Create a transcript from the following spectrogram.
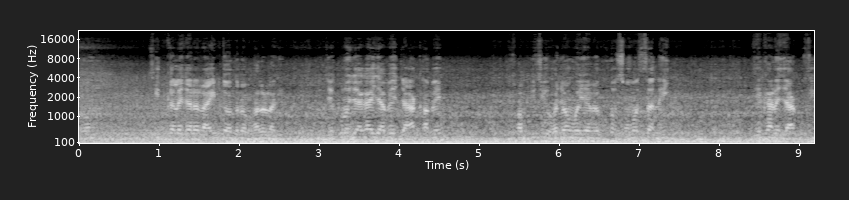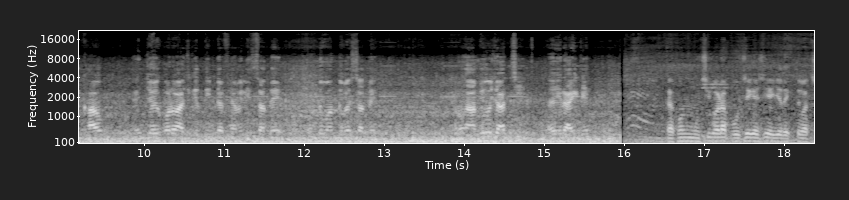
এবং শীতকালে যারা রাইড ততটা ভালো লাগে যে কোনো জায়গায় যাবে, যা খাবে সব কিছুই হজম হয়ে যাবে, কোনো সমস্যা নেই। যেখানে যা খুশি খাও এনজয় করো আজকের দিনটা ফ্যামিলির সাথে বন্ধু বান্ধবের সাথে। এবং আমিও যাচ্ছি এই রাইডে এখন মুচিপাড়া পৌঁছে গেছি, এই যে দেখতে পাচ্ছ,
